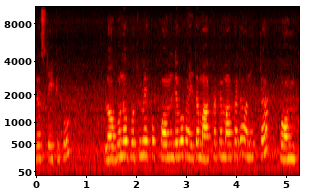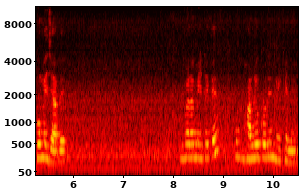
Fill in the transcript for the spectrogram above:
জাস্ট এইটুকু। লবণও প্রথমে খুব কম দেবো, কারণ এটা মাখাতে মাখাতে অনেকটা কম কমে যাবে। এবার আমি এটাকে খুব ভালো করে মেখে নেব।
